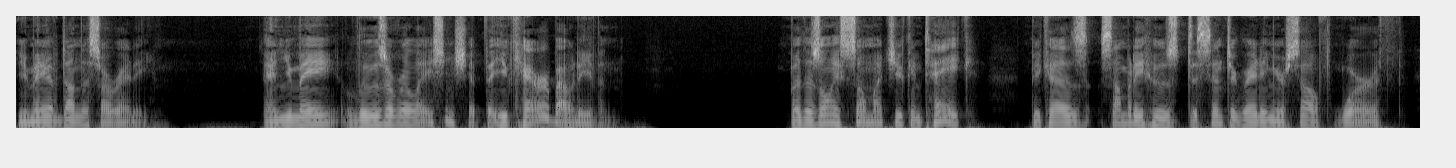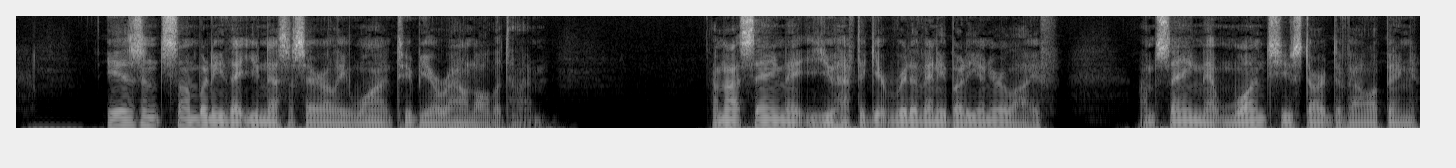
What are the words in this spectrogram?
You may have done this already. And you may lose a relationship that you care about, even. But there's only so much you can take because somebody who's disintegrating your self worth isn't somebody that you necessarily want to be around all the time. I'm not saying that you have to get rid of anybody in your life. I'm saying that once you start developing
